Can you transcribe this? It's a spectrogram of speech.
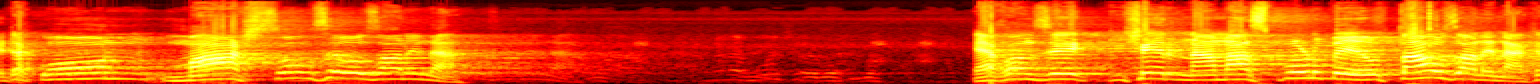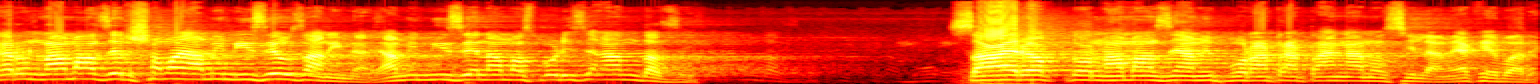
এটা কোন মাস চলছে ও জানে না। এখন যে কিসের নামাজ পড়বে ও তাও জানে না। কারণ নামাজের সময় আমি নিজেও জানি না। আমি নিজে নামাজ পড়েছি আন্দাজে। চায় রক্ত নামাজে আমি পোড়াটা টাঙানো ছিলাম একেবারে।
